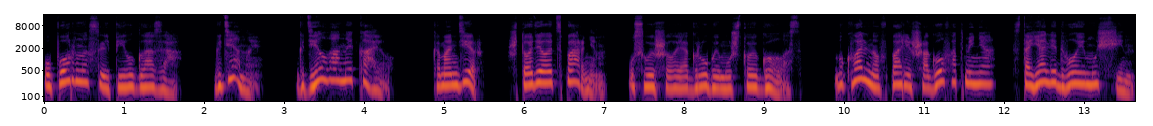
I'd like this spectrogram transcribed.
упорно слепил глаза. Где мы? Где Лан и Кайл? Командир, что делать с парнем? Услышала я грубый мужской голос. Буквально в паре шагов от меня стояли двое мужчин,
